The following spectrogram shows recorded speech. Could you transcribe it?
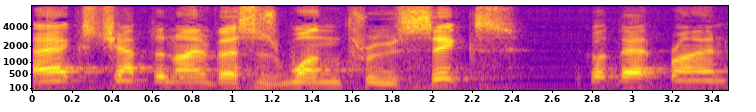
Acts chapter 9, verses 1 through 6. You got that, Brian?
